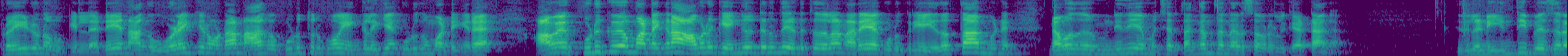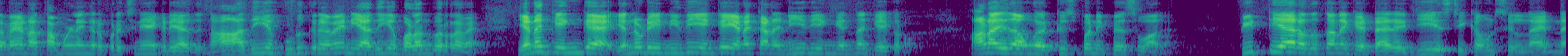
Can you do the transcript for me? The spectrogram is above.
ப்ரைடும் நமக்கு இல்லை. டே நாங்கள் உழைக்கிறோம்டா நாங்கள் கொடுத்துருக்கோம் எங்களுக்கு ஏன் கொடுக்க மாட்டேங்கிற? அவன் கொடுக்கவே மாட்டேங்கிறான் அவனுக்கு எங்கள்கிட்ட இருந்து எடுத்ததெல்லாம் நிறையா கொடுக்குறிய. இதைத்தான் நமது நிதியமைச்சர் தங்கம் தென்னரசு அவர்கள் கேட்டாங்க. இதில் நீ ஹிந்தி பேசுகிறவன் நான் தமிழ்ங்கிற பிரச்சனையே கிடையாது. நான் அதிகம் கொடுக்குறவன் நீ அதிகம் பலன் பெறுறவன் எனக்கு எங்கே என்னுடைய நிதி எங்கே எனக்கான நீதி எங்கேன்னு தான் கேட்குறோம். ஆனால் இதை அவங்க ட்விஸ்ட் பண்ணி பேசுவாங்க. பிடிஆர் அதை தானே கேட்டார். ஜிஎஸ்டி கவுன்சில்னால் என்ன?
